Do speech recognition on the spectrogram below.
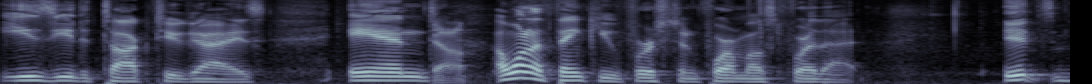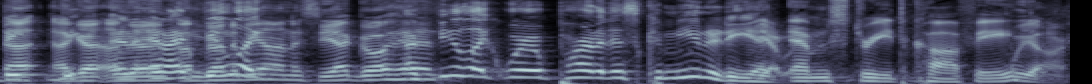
easy to talk to guys. And Yeah. I want to thank you first and foremost for that. It's. Be- I, I be- got, I'm and- and I I'm feel gonna like- be honest. Yeah, go ahead. I feel like we're a part of this community at Yeah, M Street Coffee, we are.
